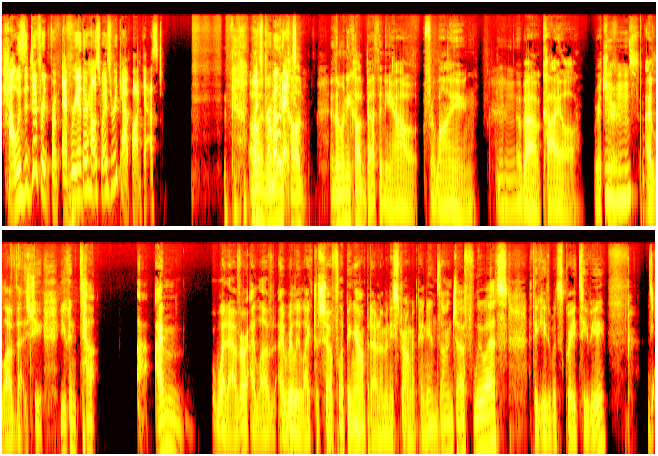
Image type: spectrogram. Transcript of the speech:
how is it different from every other housewives recap podcast Let's then when promote it. Called, and then when he called Bethenny out for lying mm-hmm. about Kyle Richards, I love that. She, you can tell. I'm whatever. I love. I really like the show flipping out, but I don't have any strong opinions on Jeff Lewis. I think he was great TV. Yeah.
